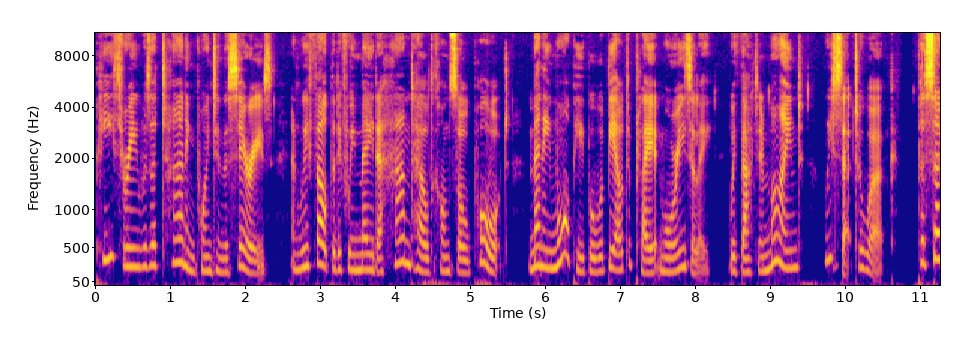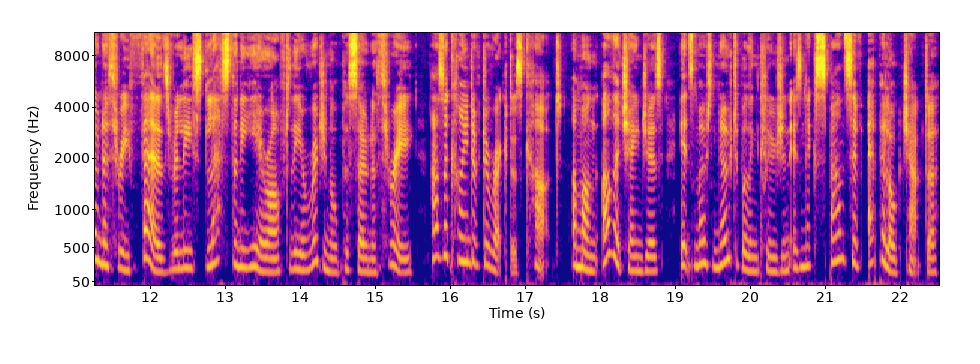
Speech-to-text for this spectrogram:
P3 was a turning point in the series, and we felt that if we made a handheld console port, many more people would be able to play it more easily. With that in mind, we set to work. Persona 3 Fez released less than a year after the original Persona 3 as a kind of director's cut. Among other changes, its most notable inclusion is an expansive epilogue chapter,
